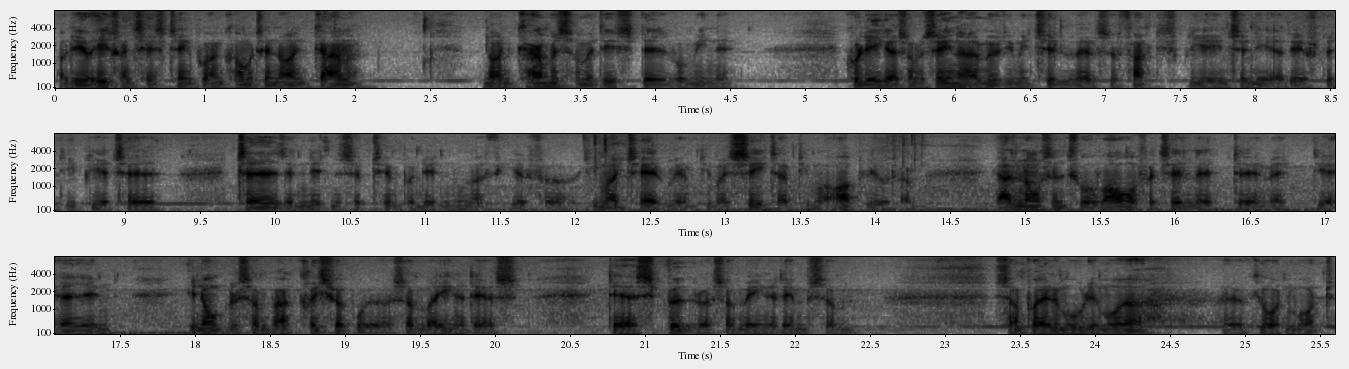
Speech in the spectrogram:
Og det er jo helt fantastisk at tænke på, han kommer til Nøgen Gamme. Nøgen Gamme, som er det sted, hvor mine kollegaer, som jeg senere har mødt i min tilværelse, faktisk bliver interneret, efter de bliver taget, taget den 19. september 1944. De må have talt med ham, de må have set ham, de må have oplevet ham. Jeg har aldrig nogensinde tur over at fortælle, at, øh, at jeg havde en, en onkel, som var krigsforbryder, som var en af deres, deres bødler, som var en af dem, som, som på alle mulige måder øh, gjorde dem ondt.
